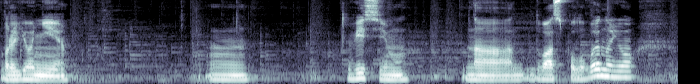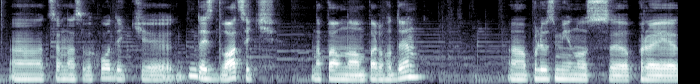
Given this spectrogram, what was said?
в районі м, 8 на 2,5. Е, Це в нас виходить е, десь 20, напевно, ампер годин. Плюс-мінус е, при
